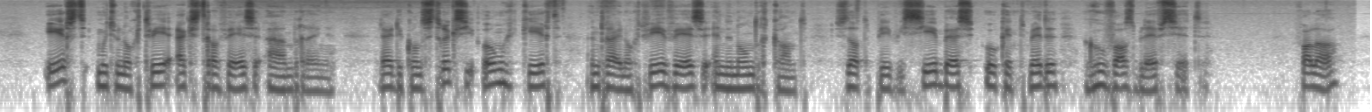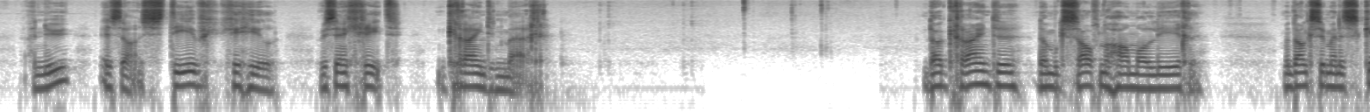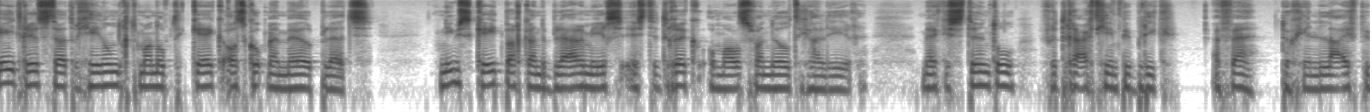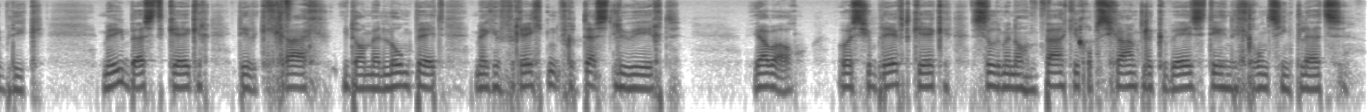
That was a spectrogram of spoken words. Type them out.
Eerst moeten we nog twee extra vijzen aanbrengen. Leg de constructie omgekeerd en draai nog twee vijzen in de onderkant, zodat de PVC-buis ook in het midden goed vast blijft zitten. Voilà. En nu is dat een stevig geheel. We zijn gereed. Grinden maar. Dat grinden, dat moet ik zelf nog allemaal leren. Maar dankzij mijn skaterit staat er geen honderd man op te kijken als ik op mijn muil plets. Het nieuwe skatepark aan de Blaarmeers is te druk om alles van nul te gaan leren. Mijn gestuntel verdraagt geen publiek. Enfin, toch geen live publiek. Uw beste kijker deel ik graag hoe dan mijn lompheid mijn gewrichten vertestlueert. Jawel, als je blijft kijken, zullen we nog een paar keer op schaamtelijke wijze tegen de grond zien kletsen.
